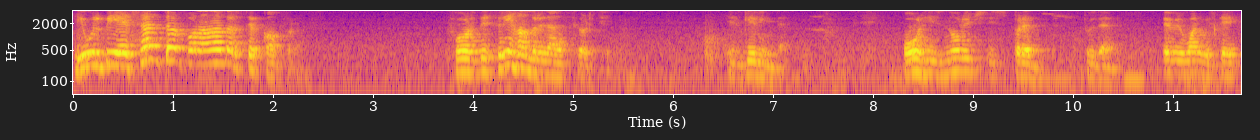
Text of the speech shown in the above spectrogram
he will be a center for another circumference. For the 330 is giving them. All his knowledge is spread to them. Everyone will take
